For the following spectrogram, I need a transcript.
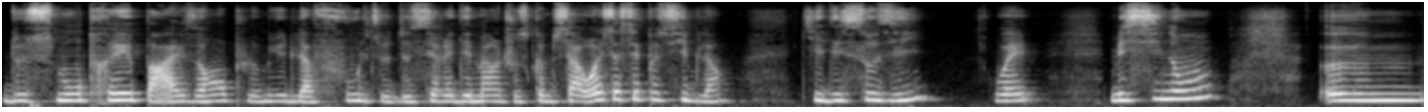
de se montrer, par exemple, au milieu de la foule, de, serrer des mains, des choses comme ça. Ouais, ça c'est possible. Hein. Qu'il y ait des sosies, ouais. Mais sinon, euh,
